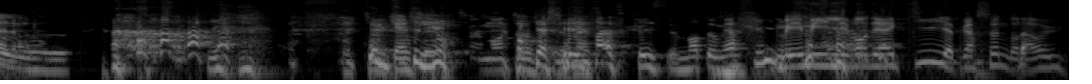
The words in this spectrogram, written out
alors. euh, Le manteau, pour cacher le les masque. masques, oui, manteau, merci. Mais, mais il les vendait à qui? Il y a personne dans la rue.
